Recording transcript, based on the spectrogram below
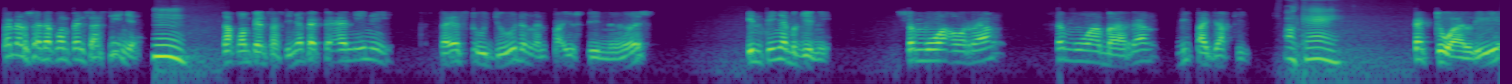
kan harus ada kompensasinya. Hmm. Nah kompensasinya PPN ini saya setuju dengan Pak Justinus. Intinya begini, semua orang, semua barang dipajaki. Oke. Okay. kecuali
